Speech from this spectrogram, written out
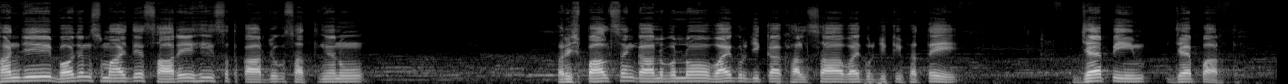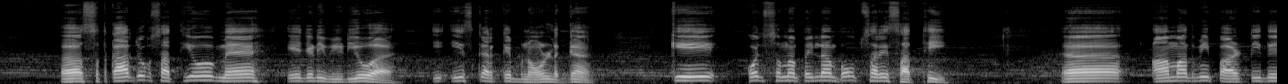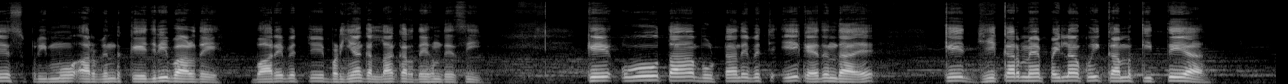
ਹਾਂਜੀ, ਬਹੁਜਨ ਸਮਾਜ ਦੇ ਸਾਰੇ ਹੀ ਸਤਿਕਾਰਯੋਗ ਸਾਥੀਆਂ ਨੂੰ ਰਿਸ਼ਪਾਲ ਸਿੰਘ ਗਾਲ ਵੱਲੋਂ ਵਾਹਿਗੁਰੂ ਜੀ ਕਾ ਖਾਲਸਾ, ਵਾਹਿਗੁਰੂ ਜੀ ਕੀ ਫਤਿਹ। ਜੈ ਭੀਮ, ਜੈ ਭਾਰਤ। ਸਤਿਕਾਰਯੋਗ ਸਾਥੀਓ, ਮੈਂ ਇਹ ਜਿਹੜੀ ਵੀਡੀਓ ਆ, ਇਹ ਇਸ ਕਰਕੇ ਬਣਾਉਣ ਲੱਗਾ ਕਿ ਕੁਝ ਸਮਾਂ ਪਹਿਲਾਂ ਬਹੁਤ ਸਾਰੇ ਸਾਥੀ ਆਮ ਆਦਮੀ ਪਾਰਟੀ ਦੇ ਸੁਪਰੀਮੋ ਅਰਵਿੰਦ ਕੇਜਰੀਵਾਲ ਦੇ ਬਾਰੇ ਵਿੱਚ ਬੜੀਆਂ ਗੱਲਾਂ ਕਰਦੇ ਹੁੰਦੇ ਸੀ ਕਿ ਉਹ ਤਾਂ ਵੋਟਾਂ ਦੇ ਵਿੱਚ ਇਹ ਕਹਿ ਦਿੰਦਾ ਹੈ ਕਿ ਜੇਕਰ ਮੈਂ ਪਹਿਲਾਂ ਕੋਈ ਕੰਮ ਕੀਤੇ ਆ,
